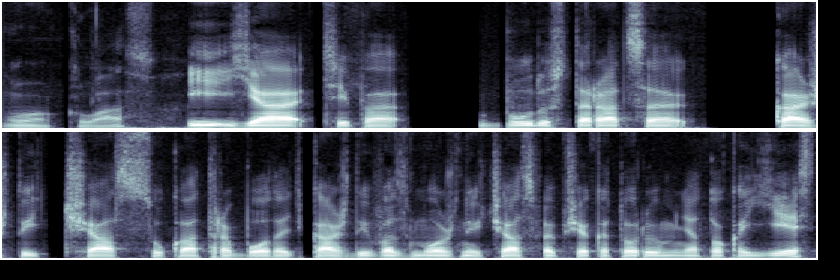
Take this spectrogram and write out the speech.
О, класс. И я, типа, буду стараться каждый час, сука, отработать, каждый возможный час вообще, который у меня только есть,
